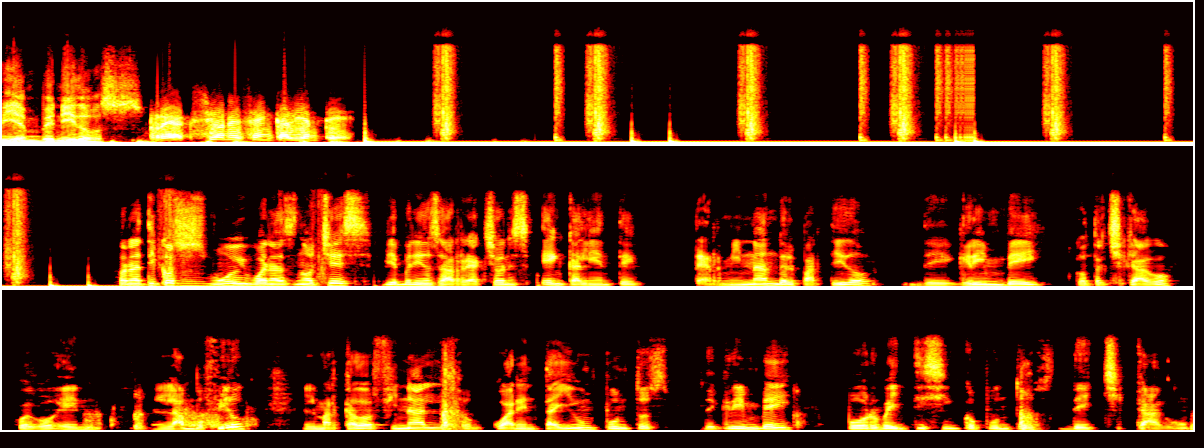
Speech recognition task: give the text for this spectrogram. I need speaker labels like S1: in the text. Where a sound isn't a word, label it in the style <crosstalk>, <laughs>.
S1: Bienvenidos.
S2: Reacciones en caliente.
S3: Fanáticos, muy buenas noches. Bienvenidos a Reacciones en Caliente. Terminando el partido de Green Bay contra Chicago, juego en Lambeau Field. El marcador final son 41 puntos de Green Bay por 25 puntos de Chicago.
